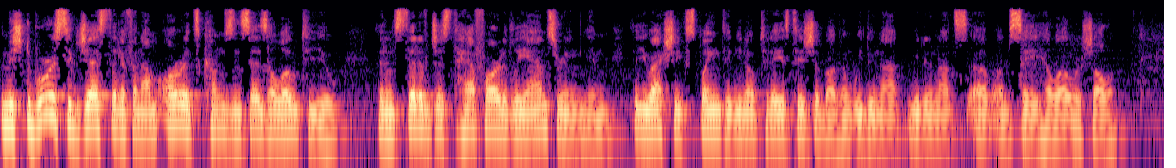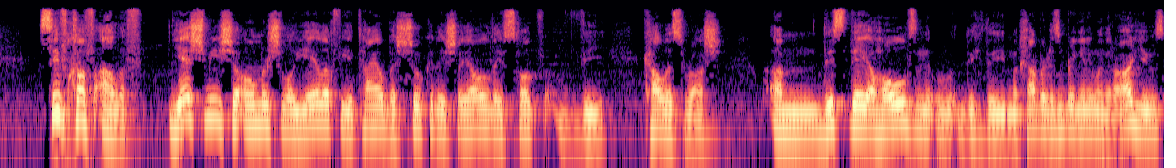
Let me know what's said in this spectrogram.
The Mishnah suggests that if an am ha'aretz comes and says hello to you, that instead of just half-heartedly answering him, that you actually explain to him, you know, today is Tisha B'av, and we do not we do not uh, um, say hello or shalom. Siv Chaf Aleph. Yesh mi she'omer shlo yelech v'yitayel b'shukah d'shayol de'schok v'kalas rosh. Um, this day holds, and the, the, the Mechaber doesn't bring anyone that argues,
